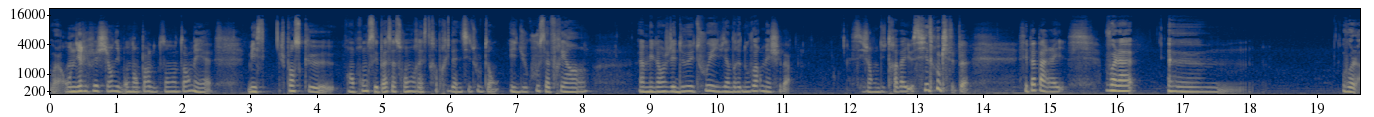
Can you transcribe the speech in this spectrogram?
Voilà, on y réfléchit, on, on, en parle de temps en temps, mais, mais je pense que après on sait pas, ça se trouve on restera près d'Annecy tout le temps. Et du coup ça ferait un, un mélange des deux et tout, et ils viendraient nous voir, mais je sais pas. Ces gens ont du travail aussi, donc c'est pas. C'est pas pareil. Voilà. Euh, voilà.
